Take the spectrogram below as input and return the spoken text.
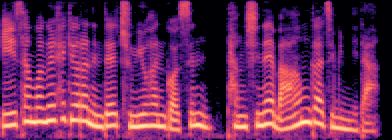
이 상황을 해결하는데 중요한 것은 당신의 마음가짐입니다.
